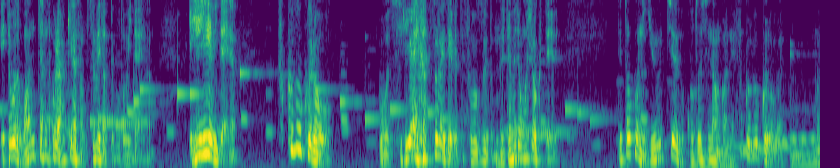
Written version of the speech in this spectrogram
えってことはワンチャンこれアキラさん詰めたってことみたいな。ええー、みたいな。福袋を知り合いが詰めてるって想像するとめちゃめちゃ面白くて。で特に YouTube 今年なんかね福袋が、ま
